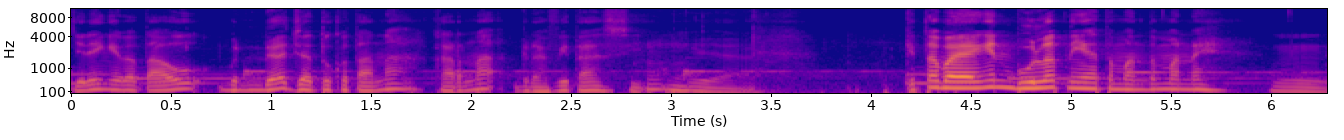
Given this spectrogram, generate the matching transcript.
Jadi yang kita tahu benda jatuh ke tanah karena gravitasi. Mm-mm. Iya. Kita bayangin bulat nih ya teman-teman nih. Hmm.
